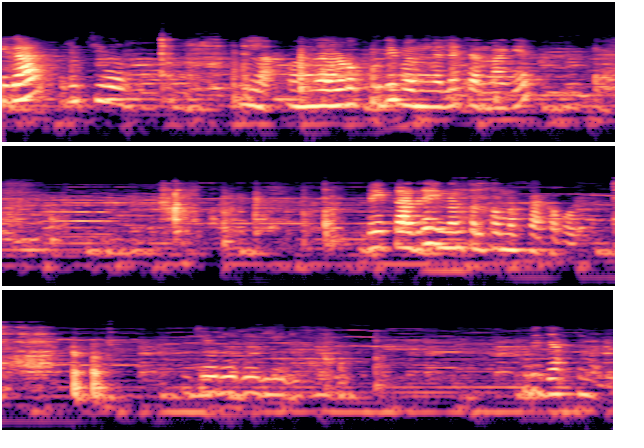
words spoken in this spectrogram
ಈಗ ರುಚಿ ನೋಡ್ಬೇಕು ಇಲ್ಲ ಒಂದೆರಡು ಕುದಿ ಬಂದಮೇಲೆ ಚೆನ್ನಾಗಿ ಬೇಕಾದರೆ ಇನ್ನೊಂದು ಸ್ವಲ್ಪ ಮೊಸರು ಹಾಕೋಬೋದು ಜೋರು ಇರಲಿ ಜಾಸ್ತಿ ಮಾಡಿ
